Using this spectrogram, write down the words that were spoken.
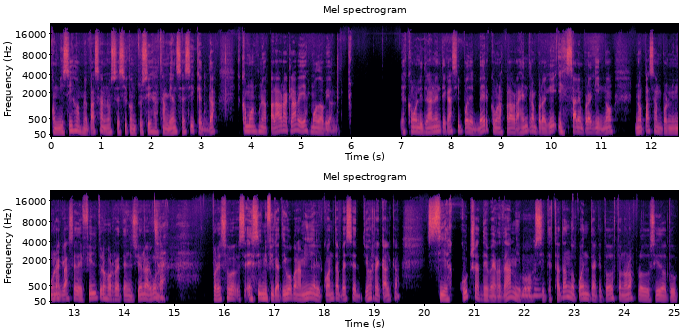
con mis hijos me pasa, no sé si con tus hijas también, Ceci, que da, es como una palabra clave y es modo avión. Es como literalmente casi puedes ver cómo las palabras entran por aquí y salen por aquí. No, no pasan por ninguna clase de filtros o retención alguna. Por eso es significativo para mí el cuántas veces Dios recalca, si escuchas de verdad mi voz, uh -huh. si te estás dando cuenta que todo esto no lo has producido tú,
